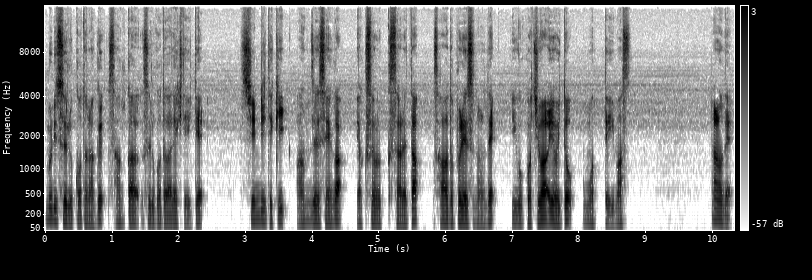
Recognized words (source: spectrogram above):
無理することなく参加することができていて、心理的安全性が約束されたサードプレイスなので居心地は良いと思っています。なので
